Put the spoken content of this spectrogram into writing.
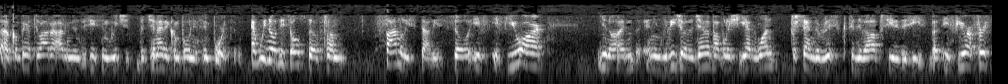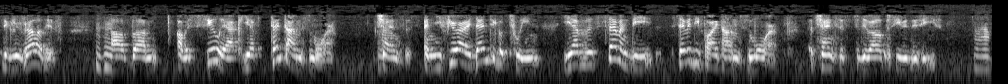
uh, compared to other autoimmune diseases in which the genetic component is important. And we know this also from family studies. So if, if you are you know, an, an individual, the general population, you have 1% of risk to develop celiac disease. But if you're a first degree relative mm-hmm. of, um, of a celiac, you have 10 times more chances. And if you're identical twin, you have 70, 75 times more chances to develop celiac disease. Wow.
